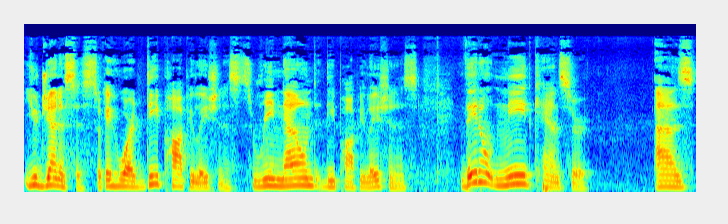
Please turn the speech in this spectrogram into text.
eugenicists, okay, who are depopulationists, renowned depopulationists, they don't need cancer as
